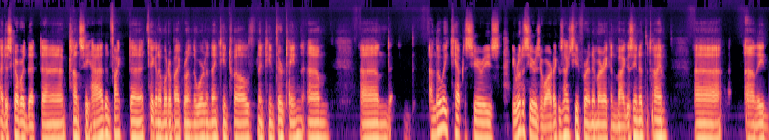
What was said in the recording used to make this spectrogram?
I discovered that uh, Clancy had, in fact, uh, taken a motorbike around the world in 1912, 1913. Um, and although he kept a series, he wrote a series of articles actually for an American magazine at the time. Uh, and he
